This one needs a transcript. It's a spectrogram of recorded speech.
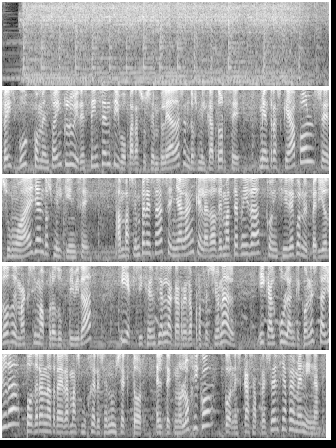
Facebook comenzó a incluir este incentivo para sus empleadas en 2014, mientras que Apple se sumó a ella en 2015. Ambas empresas señalan que la edad de maternidad coincide con el periodo de máxima productividad y exigencia en la carrera profesional, y calculan que con esta ayuda podrán atraer a más mujeres en un sector, el tecnológico, con escasa presencia femenina.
